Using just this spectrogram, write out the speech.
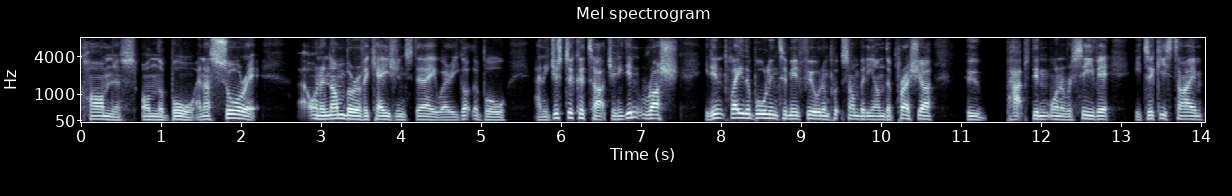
calmness on the ball. And I saw it on a number of occasions today where he got the ball and he just took a touch and he didn't rush. He didn't play the ball into midfield and put somebody under pressure who perhaps didn't want to receive it. He took his time.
